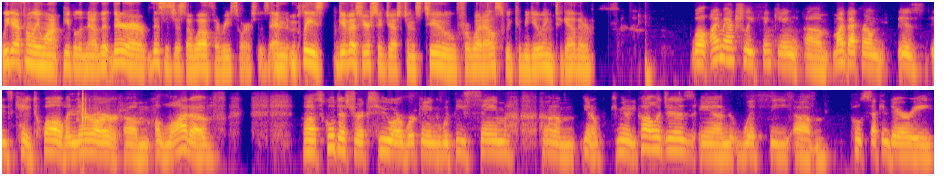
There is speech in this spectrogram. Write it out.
we definitely want people to know that there are, this is just a wealth of resources. And please give us your suggestions too for what else we could be doing together. Well, I'm actually thinking, um, my background is, is K-12 and there are, um, a lot of uh, school districts who are working with these same, um, you know, community colleges and with the, um, post-secondary,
